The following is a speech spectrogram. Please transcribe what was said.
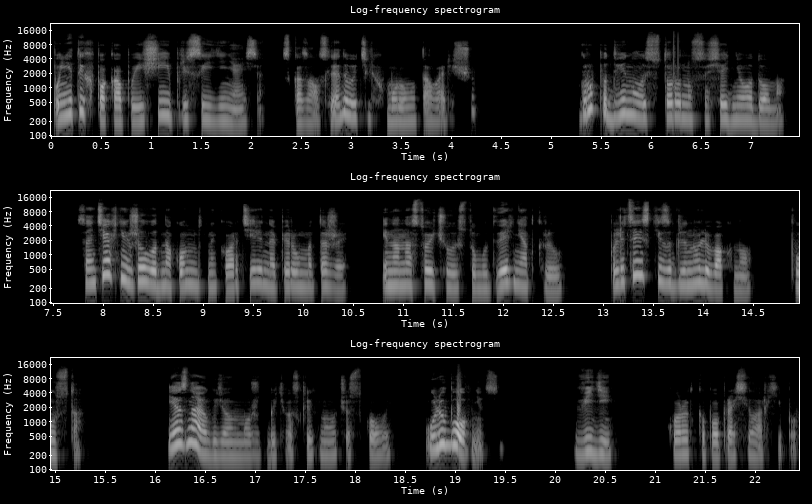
Понятых пока поищи и присоединяйся, сказал следователь хмурому товарищу. Группа двинулась в сторону соседнего дома. Сантехник жил в однокомнатной квартире на первом этаже и на настойчивую стугу дверь не открыл. Полицейские заглянули в окно. Пусто. «Я знаю, где он может быть», — воскликнул участковый. «У любовницы». «Веди», — коротко попросил Архипов.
